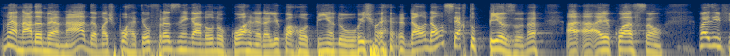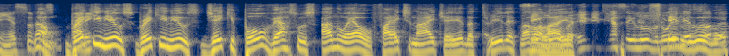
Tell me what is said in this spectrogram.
não é nada, não é nada, mas, porra, até o Francis enganou no corner ali com a roupinha do Usman, dá, dá um certo peso, né? A, a, a equação. Mas enfim, isso. Não, breaking news, breaking news. Jake Paul versus Anuel, Fight Night aí da Thriller que vai sem rolar luva, aí. MMA sem luva, sem no evento luva.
